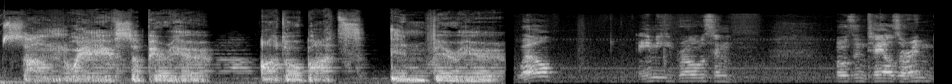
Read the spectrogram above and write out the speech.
Soundwave superior. Autobots inferior. Well, Amy, Rose, and Rose and Tails are in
